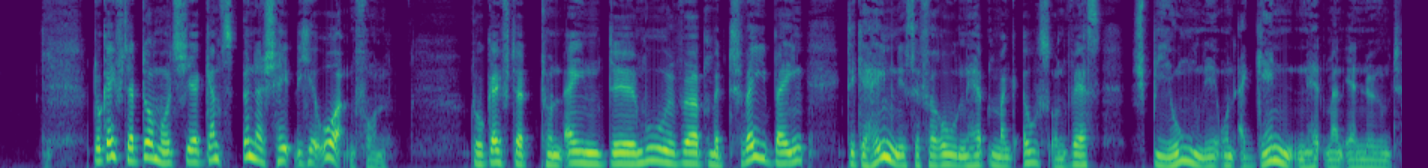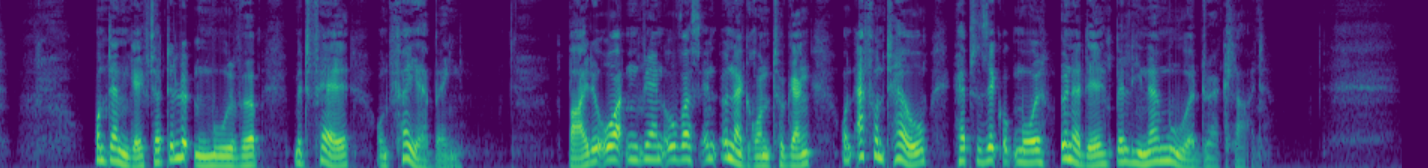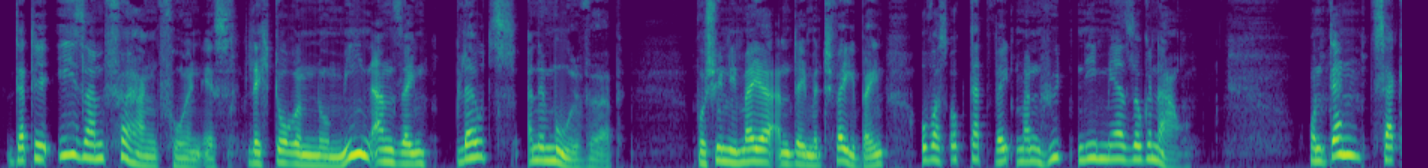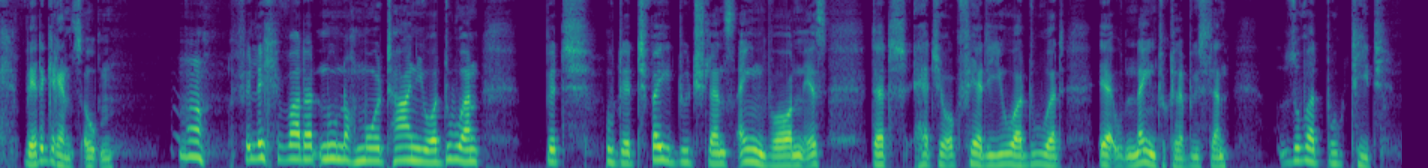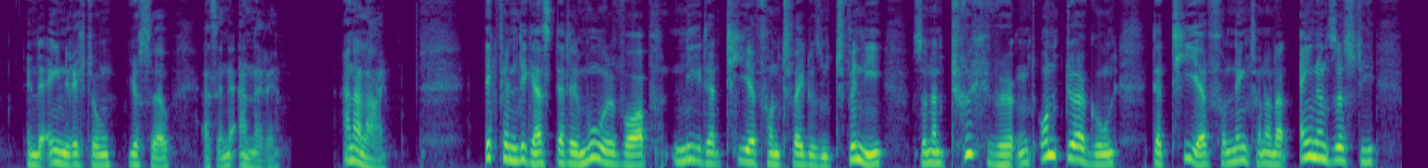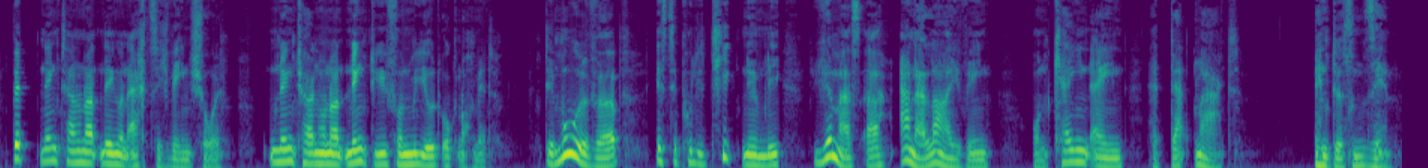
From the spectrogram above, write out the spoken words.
Du gäft der Dommels hier ganz unterschiedliche Orten von. Du gäft der tun ein de Muhlverb mit zwei Bein, die Geheimnisse verroden hätt man aus und wes, Spione und Agenten hätt man ernömt. Und dann gäft er de Lüttenmuhlverb mit Fell und Feierbein. Beide Orten wären overs in Untergrund zugang und af und tau heb sie sich auch mal unter de Berliner Mur durchkleid. Dat de Isern Verhang fohlen is, liegt dorem no min ansehen, blauts an de Muhlverb wahrscheinlich mehr an dem mit zwei Bein, o was ook dat weet man hüt nie mehr so genau. Und dann, zack, wär de Grenz open. Na, vielleicht war dat nu noch mal Jahr duan, bit u de zwei Deutschlands ein worden is, dat hätt jo ook vier die Jahr duert, er u nein zu klabüstern. So wat brugtit. In der eine Richtung just so, als in der andere. Einerlei. Ich find liegers, dat de Muhlworb nie der Tier von 2020, sondern trüchwirkend und dörgund der Tier von 1961 bis 1989 wen schol. 1990 von mir und auch noch mit. De Muhlverb ist de Politik nämlich jümmers a anerlei wen und kein ein het dat magt. In diesem Sinn.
